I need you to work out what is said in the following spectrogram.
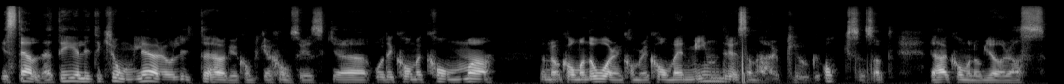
istället. Det är lite krångligare och lite högre komplikationsrisk eh, och det kommer komma under de kommande åren kommer det komma en mindre sån här plugg också så att det här kommer nog göras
